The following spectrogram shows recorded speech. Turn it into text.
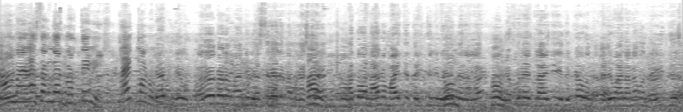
ನಾವು ಮಹಿಳಾ ಸಂಘದವ್ರು ಬರ್ತೀವಿ ಲೈಕ್ ಮಾಡೋದು ನೀವು ಬರೋಬೇಡಮ್ಮ ನೀವು ಹೆಸರು ಹೇಳಿ ನಮ್ಗೆ ಅಷ್ಟೇ. ಅಥವಾ ನಾನು ಮಾಹಿತಿ ತೆಗಿತೀನಿ ನೀವು ಹೇಳ್ತಿರಲ್ಲ ಡೆಫಿನೆಟ್ಲಿ ಆಗಿ ಇದಕ್ಕೆ ಒಂದು ಕಡಿವಾಣನ ಒಂದು ಐದು ದಿವಸ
